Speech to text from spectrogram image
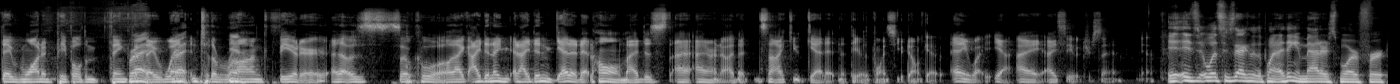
they wanted people to think Right, that they went right. into the Yeah. wrong theater. And that was so cool. Like I didn't, and I didn't get it at home. I just, I, I don't know. It's not like you get it in the theater. The points you don't get. It. Anyway, yeah, I, I see what you're saying. Yeah. It- it's what's exactly the point. I think it matters more for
